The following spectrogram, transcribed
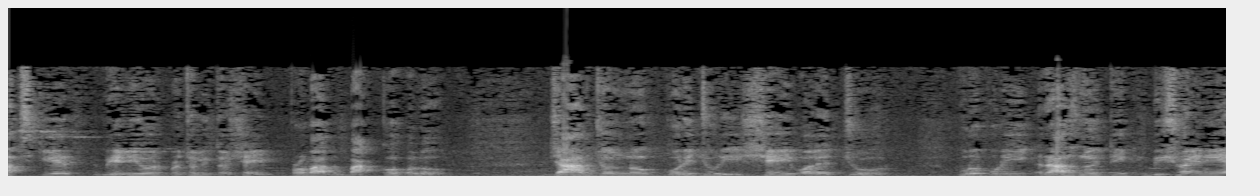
আজকের ভিডিওর প্রচলিত সেই প্রবাদ বাক্য হল, যার জন্য করি চুরি সেই বলে চোর। পুরোপুরি রাজনৈতিক বিষয় নিয়ে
